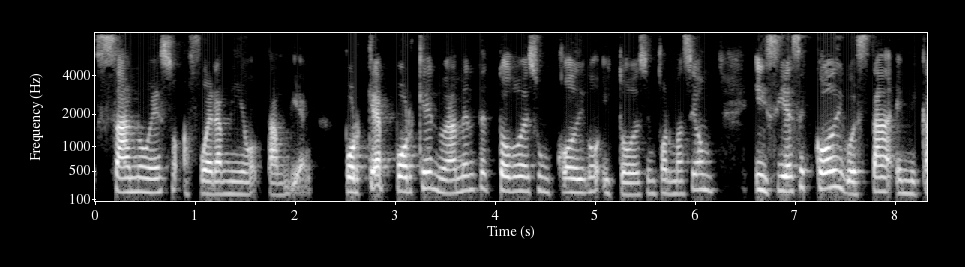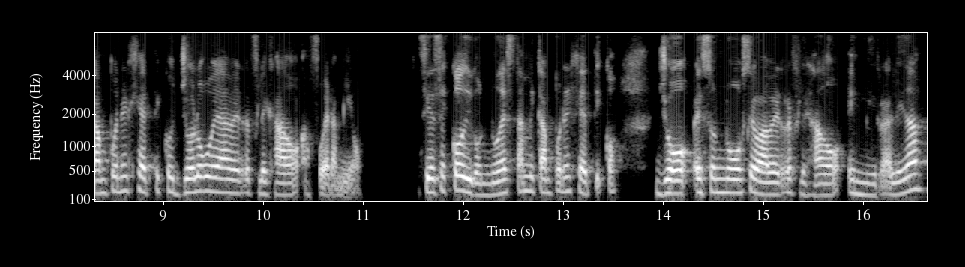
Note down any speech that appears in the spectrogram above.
sano eso afuera mío también. ¿Por qué? Porque nuevamente todo es un código y todo es información. Y si ese código está en mi campo energético, yo lo voy a ver reflejado afuera mío. Si ese código no está en mi campo energético, yo eso no se va a ver reflejado en mi realidad.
